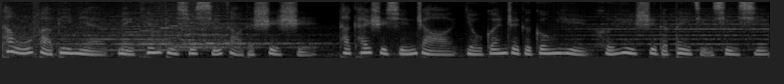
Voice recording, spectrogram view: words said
她无法避免每天必须洗澡的事实。她开始寻找有关这个公寓和浴室的背景信息，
